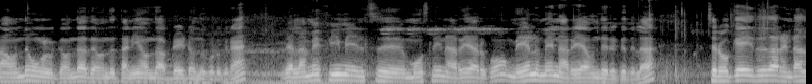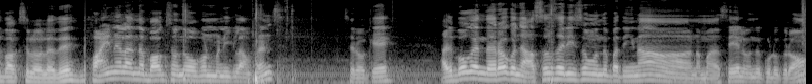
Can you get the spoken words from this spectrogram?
நான் வந்து உங்களுக்கு வந்து அதை வந்து தனியாக வந்து அப்டேட் வந்து கொடுக்குறேன். இது எல்லாமே ஃபீமேல்ஸு மோஸ்ட்லி நிறையா இருக்கும். மேலுமே நிறையா வந்து இருக்குது இதில். சரி ஓகே இதுதான் ரெண்டாவது பாக்ஸில் உள்ளது. ஃபைனலாக அந்த பாக்ஸ் வந்து ஓப்பன் பண்ணிக்கலாம் ஃப்ரெண்ட்ஸ் சரி ஓகே அது போக இந்த தடவை கொஞ்சம் அசசரிஸும் வந்து பார்த்திங்கன்னா நம்ம சேல் வந்து கொடுக்குறோம்.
